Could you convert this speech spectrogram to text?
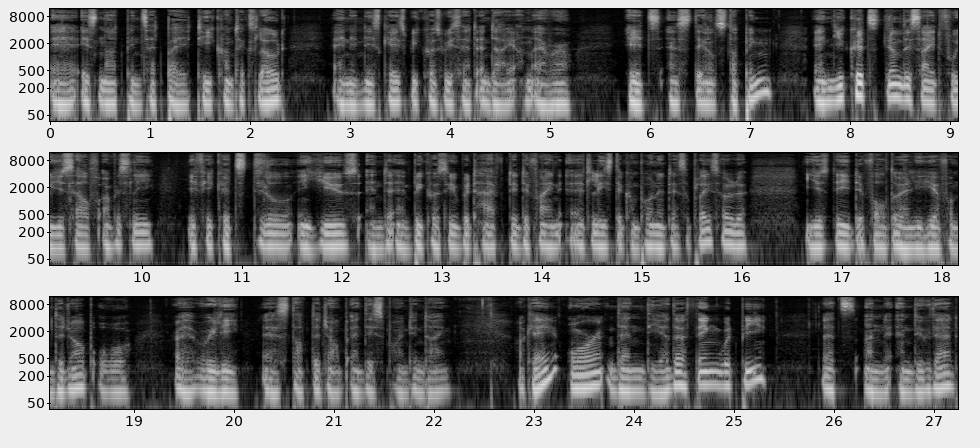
uh, is not been set by T context load. And in this case, because we set a die on error, it's uh, still stopping. And you could still decide for yourself, obviously, if you could still use and uh, because you would have to define at least the component as a placeholder, use the default value here from the job or uh, really uh, stop the job at this point in time. Okay, or then the other thing would be, let's un undo that.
